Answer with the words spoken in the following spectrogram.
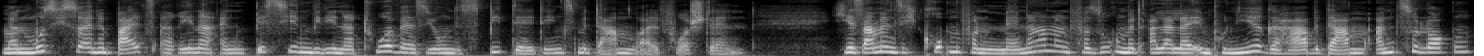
Man muss sich so eine Balzarena ein bisschen wie die Naturversion des Speeddatings mit Damenwahl vorstellen – hier sammeln sich Gruppen von Männern und versuchen mit allerlei Imponiergehabe Damen anzulocken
